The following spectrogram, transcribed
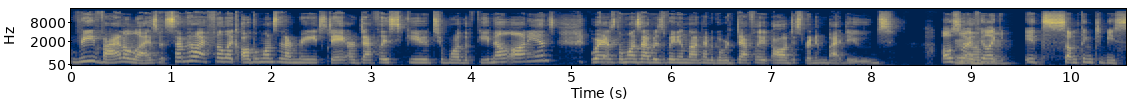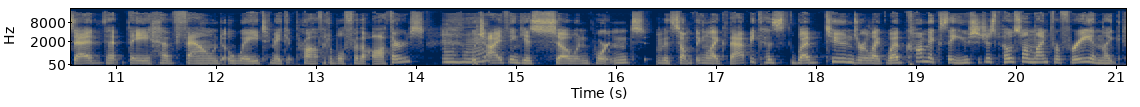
revitalized, but somehow I feel like all the ones that I'm reading today are definitely skewed to more of the female audience, whereas Yep. the ones I was reading a long time ago were definitely all just written by dudes. Also, I feel like it's something to be said that they have found a way to make it profitable for the authors, which I think is so important with something like that because webtoons or like web comics, they used to just post online for free and like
